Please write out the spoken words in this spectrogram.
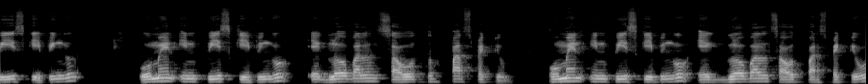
peacekeeping, women in peacekeeping a Global South perspective. Women in peacekeeping a Global South perspective.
